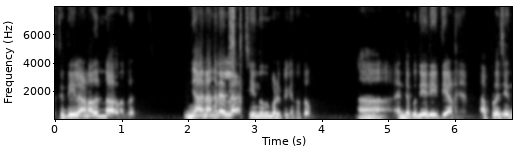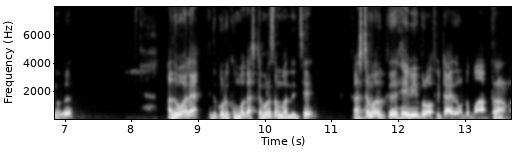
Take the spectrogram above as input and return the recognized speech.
സ്ഥിതിയിലാണ് അത് ഉണ്ടായിരുന്നത്. ഞാൻ അങ്ങനെയല്ല ചെയ്യുന്നതും പഠിപ്പിക്കുന്നതും. എന്റെ പുതിയ രീതിയാണ് ഞാൻ അപ്ലൈ ചെയ്യുന്നത്. അതുപോലെ ഇത് കൊടുക്കുമ്പോൾ കസ്റ്റമർ സംബന്ധിച്ച് കസ്റ്റമർക്ക് ഹെവി പ്രോഫിറ്റ് ആയതുകൊണ്ട് മാത്രമാണ്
